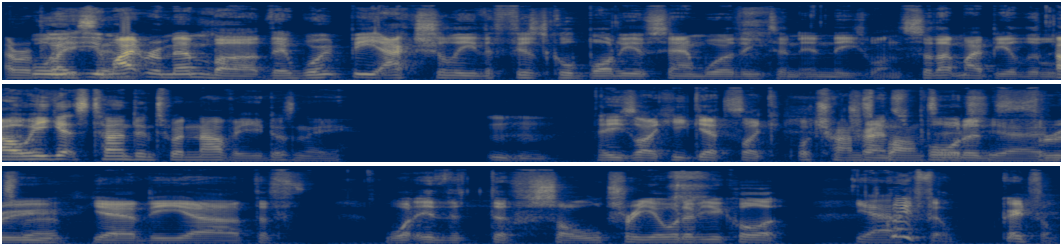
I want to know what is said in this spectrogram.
and replace well, you might remember there won't be actually the physical body of Sam Worthington in these ones, so that might be a little. Oh, he gets turned into a Na'vi, doesn't he? Mm-hmm. He's like he gets like or transported yeah, through yeah the uh the what is the, the soul tree or whatever you call it. Yeah, great film, great film.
